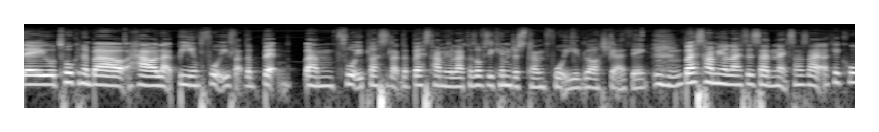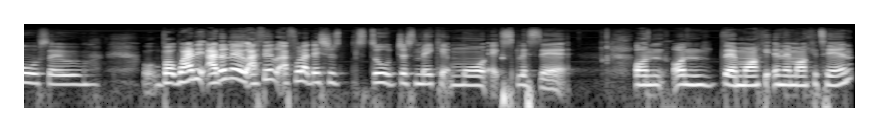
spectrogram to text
they were talking about how like being forty is like the be- um forty plus is like the best time of your life because obviously Kim just turned forty last year, I think Mhm. best time of your life to and next. I was like, okay, cool. So, but why did I don't know? I feel I feel like they should still just make it more explicit on on their market in their marketing.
